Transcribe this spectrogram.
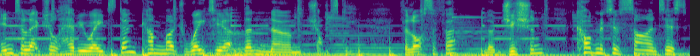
Intellectual heavyweights don't come much weightier than Noam Chomsky. Philosopher, logician, cognitive scientist,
